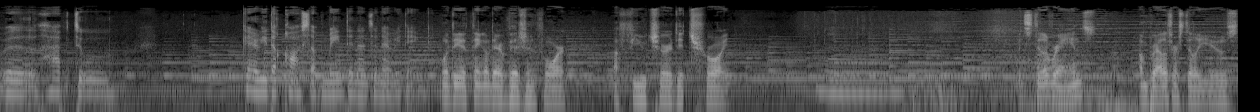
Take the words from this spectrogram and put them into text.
will have to carry the cost of maintenance and everything. What do you think of their vision for a future Detroit? Mm, It still rains. Umbrellas are still used.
